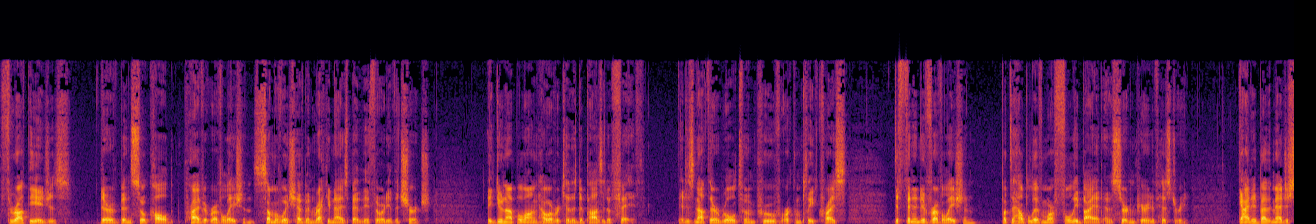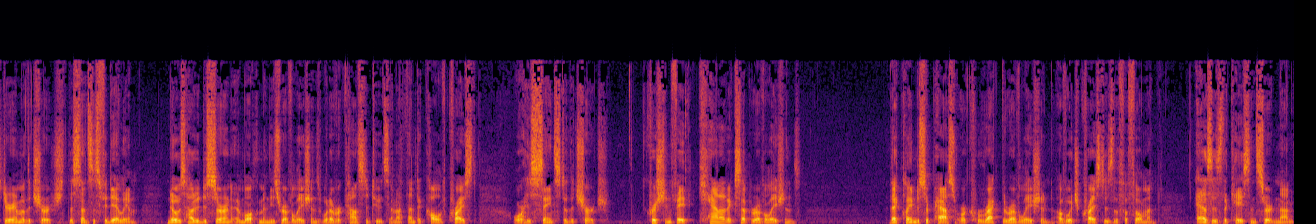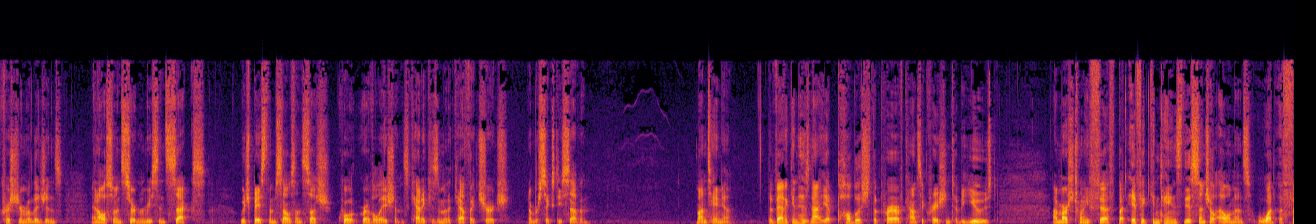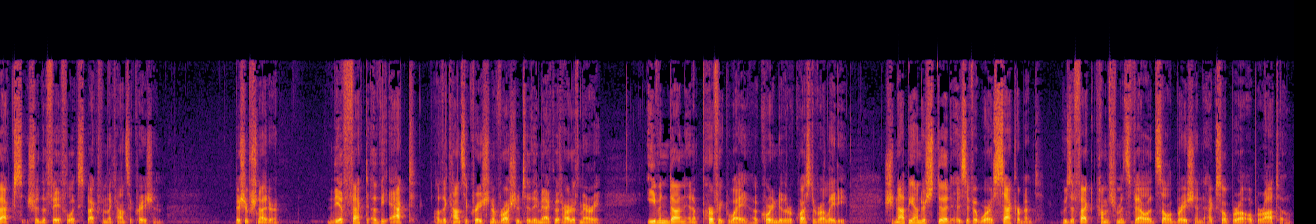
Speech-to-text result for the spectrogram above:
Throughout the ages, there have been so called private revelations, some of which have been recognized by the authority of the Church. They do not belong, however, to the deposit of faith. It is not their role to improve or complete Christ's definitive revelation, but to help live more fully by it in a certain period of history. Guided by the magisterium of the Church, the sensus fidelium knows how to discern and welcome in these revelations whatever constitutes an authentic call of Christ or his saints to the Church. Christian faith cannot accept revelations that claim to surpass or correct the revelation of which Christ is the fulfillment, as is the case in certain non Christian religions and also in certain recent sects which base themselves on such, quote, revelations. Catechism of the Catholic Church, number 67. Montagna. The Vatican has not yet published the prayer of consecration to be used on March 25th, but if it contains the essential elements, what effects should the faithful expect from the consecration? Bishop Schneider. The effect of the act of the consecration of Russia to the Immaculate Heart of Mary, even done in a perfect way according to the request of Our Lady, should not be understood as if it were a sacrament, whose effect comes from its valid celebration ex opere operato.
